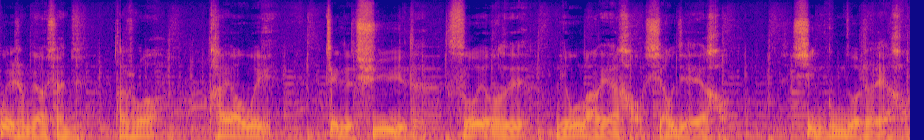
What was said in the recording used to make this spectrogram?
为什么要选举，他说他要为。这个区域的所有的牛郎也好，小姐也好，性工作者也好，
